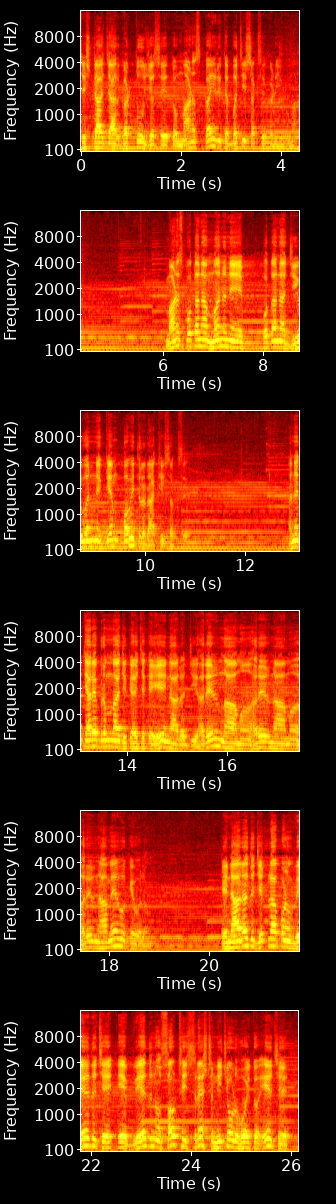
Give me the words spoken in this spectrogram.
શિષ્ટાચાર ઘટતું જશે તો માણસ કઈ રીતે બચી શકશે કળિયુગમાં? માણસ પોતાના મનને, પોતાના જીવનને કેમ પવિત્ર રાખી શકશે? અને ત્યારે બ્રહ્માજી કહે છે કે, હે નારદજી, હરેર નામ હરેર નામ હરેર નામ એવ કેવલમ. હે નારદ જેટલા પણ વેદ છે, એ વેદનો સૌથી શ્રેષ્ઠ નિચોડ હોય તો એ છે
